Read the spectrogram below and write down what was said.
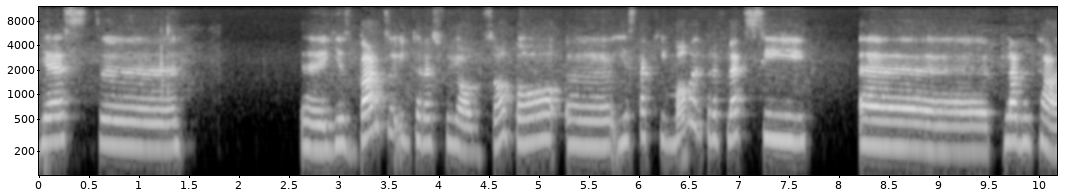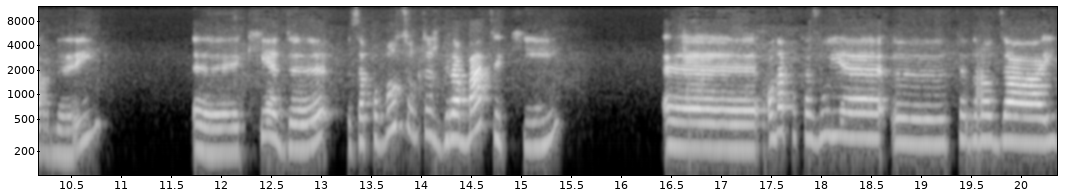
jest, jest bardzo interesująco, bo jest taki moment refleksji planetarnej, kiedy za pomocą też gramatyki ona pokazuje ten rodzaj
